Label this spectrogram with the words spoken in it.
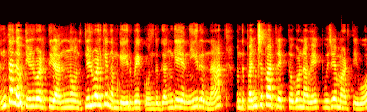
ಅಂತ ನಾವು ತಿಳುವಳ್ತಿ ಅನ್ನೋ ಒಂದು ತಿಳುವಳಿಕೆ ನಮಗೆ ಇರಬೇಕು. ಒಂದು ಗಂಗೆಯ ನೀರನ್ನ ಒಂದು ಪಂಚಪಾತ್ರೆಗೆ ತಗೊಂಡು ನಾವು ಹೇಗೆ ಪೂಜೆ ಮಾಡ್ತೀವೋ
